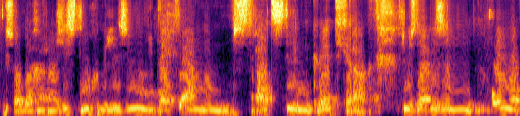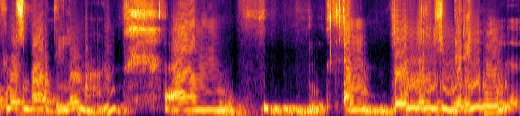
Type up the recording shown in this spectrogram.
Ik zou de garagist nog willen zien die dat aan een straatsteen kwijtgeraakt. Dus dat is een onoplosbaar dilemma. Um, en de onderliggende reden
